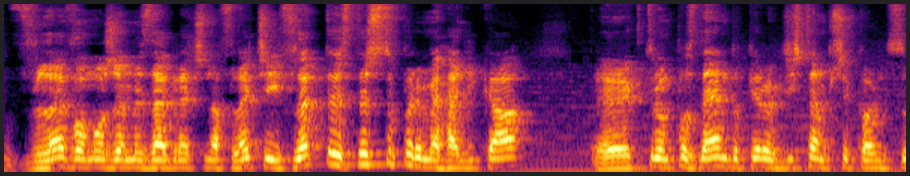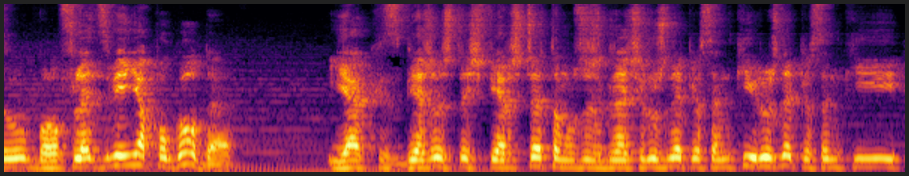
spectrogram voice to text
w lewo możemy zagrać na flecie i flet to jest też super mechanika, e, którą poznałem dopiero gdzieś tam przy końcu, bo flet zmienia pogodę. I jak zbierzesz te świerszcze, to możesz grać różne piosenki i różne piosenki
